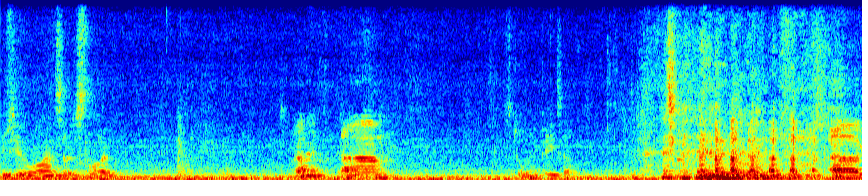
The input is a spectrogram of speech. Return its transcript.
gives you the lines that are slow. Right, um, still no pizza. uh,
